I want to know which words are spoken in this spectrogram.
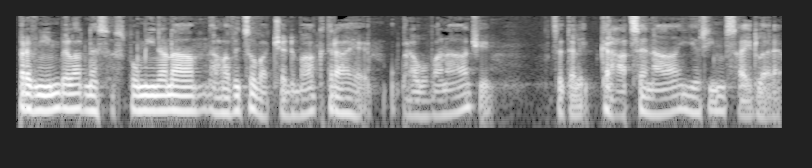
Prvním byla dnes vzpomínaná hlavicova četba, která je upravovaná, či chcete-li krácená Jiřím Seidlerem.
